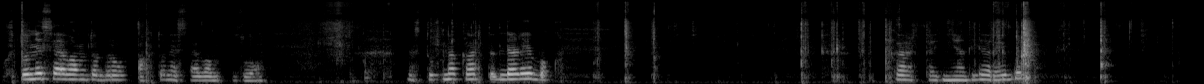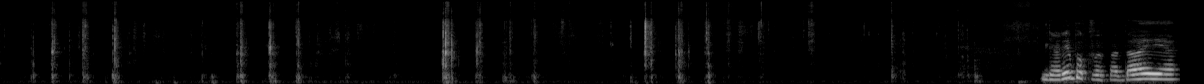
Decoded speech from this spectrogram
хто несе вам добро, а хто несе вам зло. Наступна карта для рибок. Карта дня для рибок. Для рибок випадає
